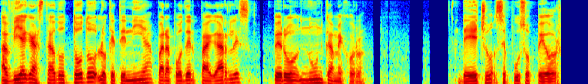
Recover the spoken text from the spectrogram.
había gastado todo lo que tenía para poder pagarles, pero nunca mejoró. De hecho, se puso peor.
